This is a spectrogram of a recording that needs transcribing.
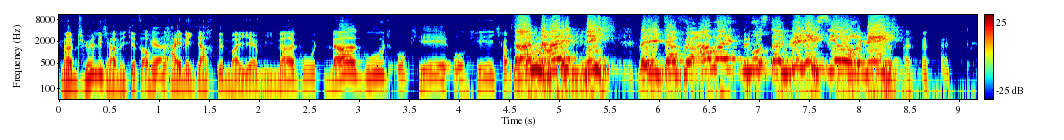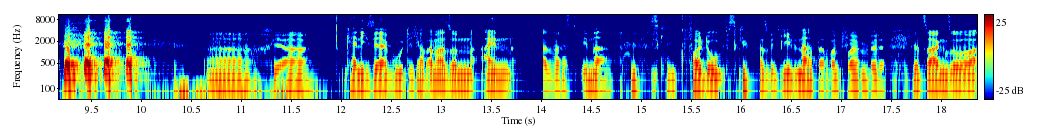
Natürlich habe ich jetzt auch Ja. keine Yacht in Miami. Na gut, na gut, okay, okay, ich hab's Dann halt nicht! Wenn ich dafür arbeiten muss, dann will ich sie auch nicht! Ja, kenne ich sehr gut. Ich habe immer so ein, ein, also was heißt immer? Das klingt voll doof, das klingt, als ob ich jede Nacht davon träumen würde. Ich würde sagen, so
